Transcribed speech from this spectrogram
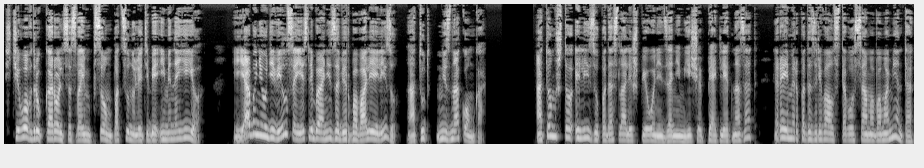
С чего вдруг король со своим псом подсунули тебе именно ее? Я бы не удивился, если бы они завербовали Элизу, а тут незнакомка». О том, что Элизу подослали шпионить за ним еще пять лет назад, Реймер подозревал с того самого момента,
